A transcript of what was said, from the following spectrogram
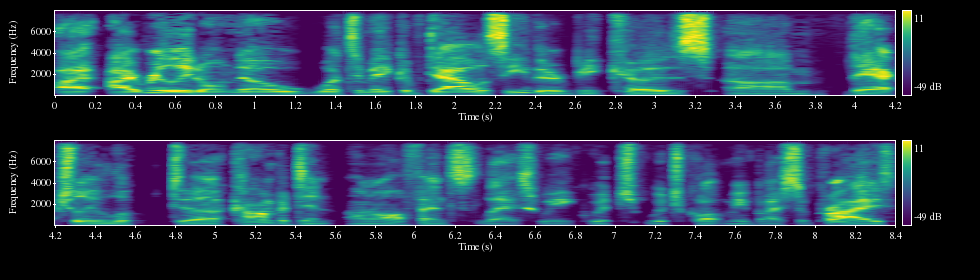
I, I really don't know what to make of Dallas either because um, they actually looked uh, competent on offense last week, which which caught me by surprise.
